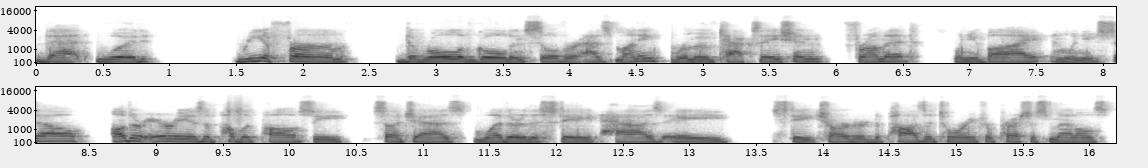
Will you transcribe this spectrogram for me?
that would reaffirm the role of gold and silver as money, remove taxation from it when you buy and when you sell. Other areas of public policy, such as whether the state has a state charter depository for precious metals,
